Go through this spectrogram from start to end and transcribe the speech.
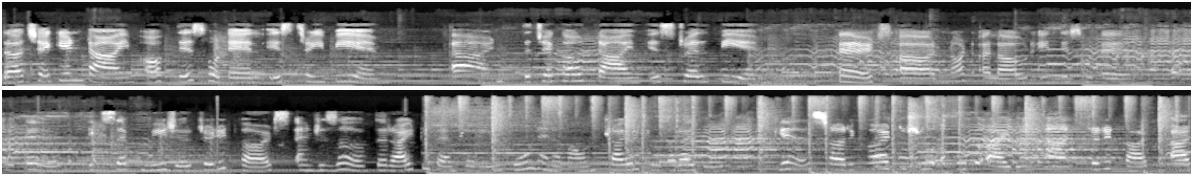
The check-in time of this hotel is 3 p.m. and the checkout time is 12 p.m. Pets are not allowed in this hotel. The hotel accepts major credit cards and reserve the right to temporarily hold an amount prior to arrival. Guests are required to show a photo ID and credit card at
